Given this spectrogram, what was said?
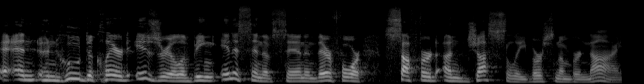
And, and who declared Israel of being innocent of sin and therefore suffered unjustly? Verse number 9.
